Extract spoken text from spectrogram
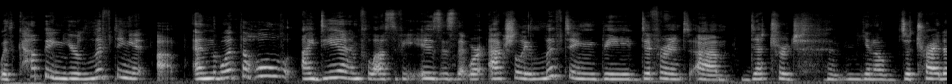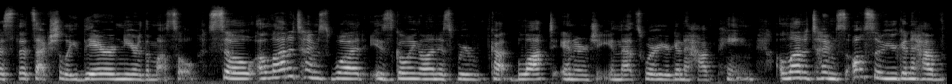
With cupping, you're lifting it up. And what the whole idea and philosophy is, is that we're actually lifting the different um, detrit, you know, detritus that's actually there near the muscle. So, a lot of times, what is going on is we've got blocked energy, and that's where you're going to have pain. A lot of times, also, you're going to have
